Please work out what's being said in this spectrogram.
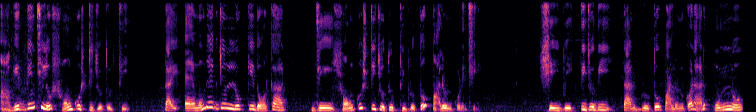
আগের দিন ছিল সংকষ্টি চতুর্থী, তাই এমন একজন লোককে দরকার যে সংকষ্টি চতুর্থী ব্রত পালন করেছে। সেই ব্যক্তি যদি তার ব্রত পালন করার পুণ্য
